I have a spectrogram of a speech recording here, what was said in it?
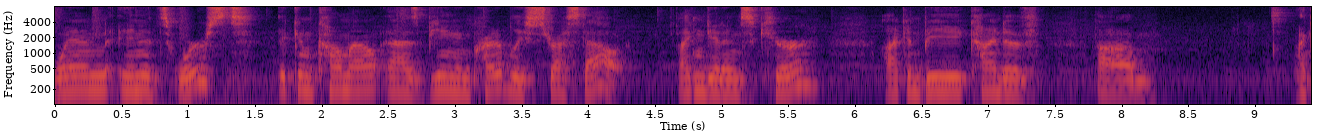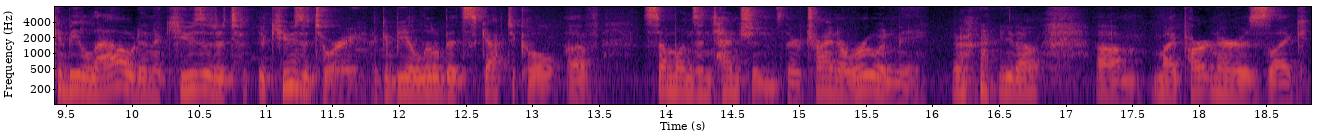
when in its worst, it can come out as being incredibly stressed out. I can get insecure. I can be kind of um, I can be loud and accusatory. I can be a little bit skeptical of someone's intentions. They're trying to ruin me. you know, um, my partner is like,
